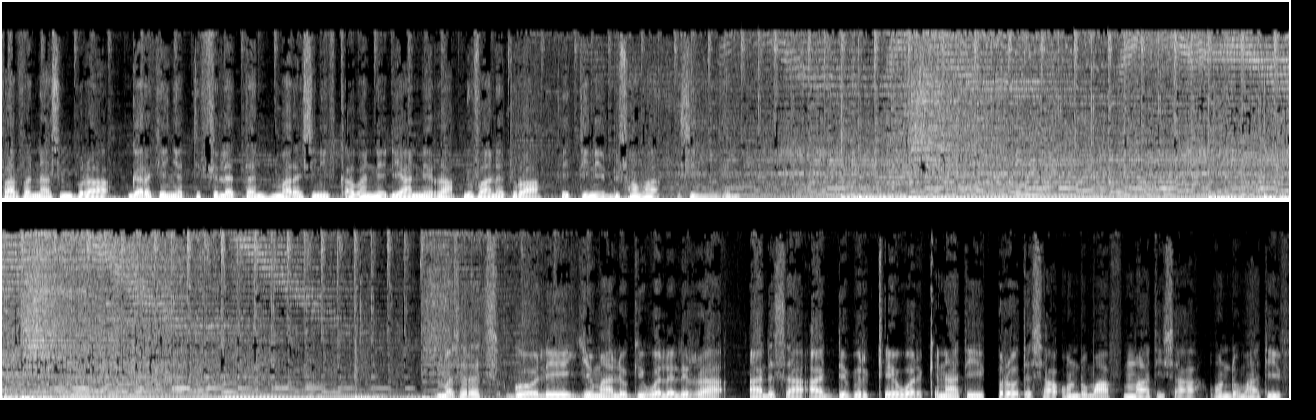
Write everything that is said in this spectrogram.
faarfannaa isin biraa gara keenyatti filattan mara isiniif qabannee dhiyaanneerraa nu faana turaa ittiin eebbifamaa isiniin jenna. Masarat goolee jimaalogii walalirraa haadha isaa aadde birqee warqinaatiif firoota isaa hundumaaf maatii isaa hundumaatiif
